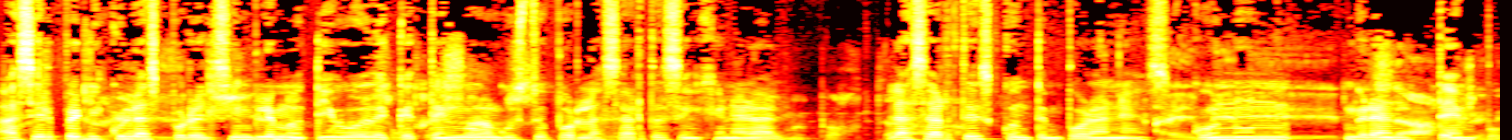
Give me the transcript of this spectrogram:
hacer películas por el simple motivo de que tengo un gusto por las artes en general, las artes contemporáneas, con un gran tempo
